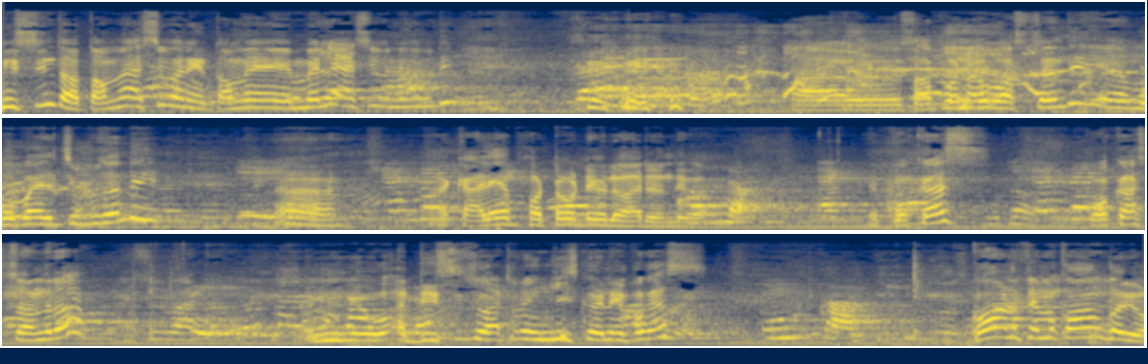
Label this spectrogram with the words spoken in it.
ନିଶ୍ଚିନ୍ତ ତମେ ଆସିବନି ତମେ ଏମ୍ ଏଲ୍ ଏ ଆସିବନି କେମିତି ଆଉ ସପନ ବସୁଛନ୍ତି ମୋବାଇଲ ଚିପୁଛନ୍ତି କାଳିଆ ଫଟୋ ଉଠେଇଲେ ବାହାରନ୍ତି କ'ଣ প্রকাশ প্রকাশ চন্দ্র ডিসিজ ওয়াটর ইংলিশ কহিলে প্রকাশ কোণ তুমি কম করব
